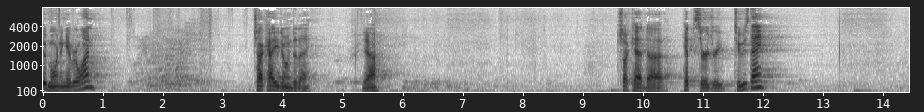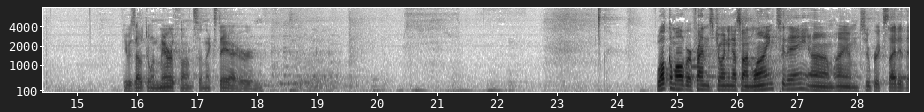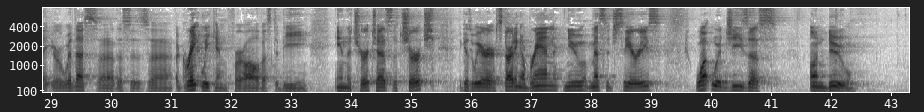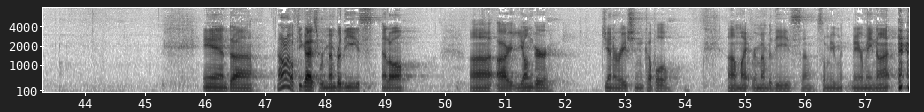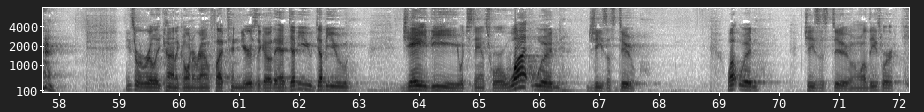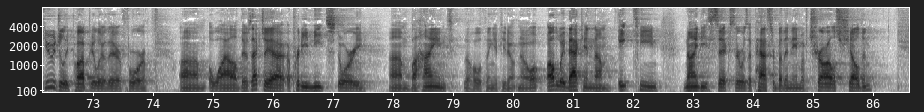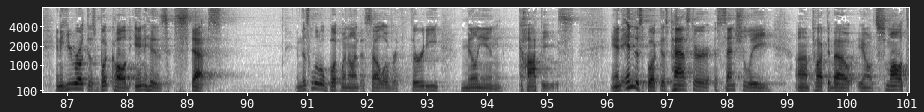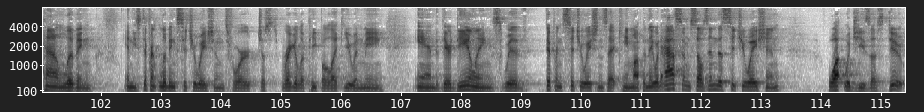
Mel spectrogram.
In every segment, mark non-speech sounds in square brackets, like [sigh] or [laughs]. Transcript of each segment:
Good morning, everyone. Chuck, how you doing today? Yeah. Chuck had uh, hip surgery Tuesday. He was out doing marathons the next day, I heard. Welcome, all of our friends joining us online today. Um, I am super excited that you're with us. Uh, this is uh, a great weekend for all of us to be in the church as the church because we are starting a brand new message series. What would Jesus undo? And uh, I don't know if you guys remember these at all. Uh, our younger generation, couple uh, might remember these. Uh, some of you may or may not. [clears throat] these were really kind of going around five, ten years ago. They had WWJD, which stands for What Would Jesus Do? What would Jesus do? And well, these were hugely popular there for um, a while. There's actually a, a pretty neat story um, behind the whole thing, if you don't know. All the way back in um, 18. 96, there was a pastor by the name of Charles Sheldon, and he wrote this book called In His Steps. And this little book went on to sell over 30 million copies. And in this book, this pastor essentially um, talked about you know small town living and these different living situations for just regular people like you and me, and their dealings with different situations that came up, and they would ask themselves in this situation, what would Jesus do?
